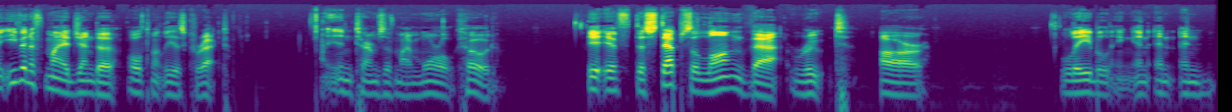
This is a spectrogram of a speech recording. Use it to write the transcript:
even if my agenda ultimately is correct in terms of my moral code, if the steps along that route are labeling and, and, and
